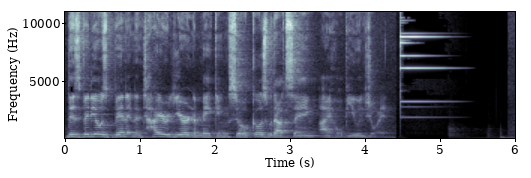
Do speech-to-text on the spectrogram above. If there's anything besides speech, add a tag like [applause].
This video has been an entire year in the making, so it goes without saying, I hope you enjoy it.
